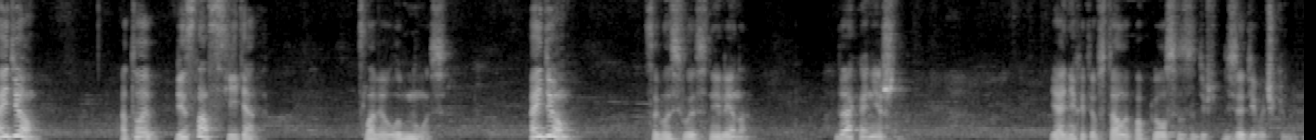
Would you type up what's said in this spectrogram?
«Пойдем, а то без нас съедят!» Славя улыбнулась. «Пойдем!» Согласилась с ней Лена. «Да, конечно». Я нехотя встал и поплелся за, дев... за девочками.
